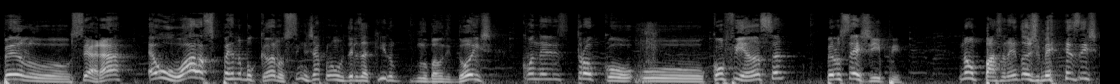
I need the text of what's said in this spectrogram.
pelo Ceará é o Wallace Pernambucano. Sim, já falamos deles aqui no, no Bão de Dois, quando ele trocou o Confiança pelo Sergipe. Não passa nem dois meses,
